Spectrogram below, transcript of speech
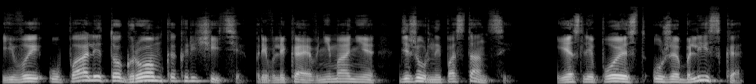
и вы упали, то громко кричите, привлекая внимание дежурной по станции. Если поезд уже близко,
